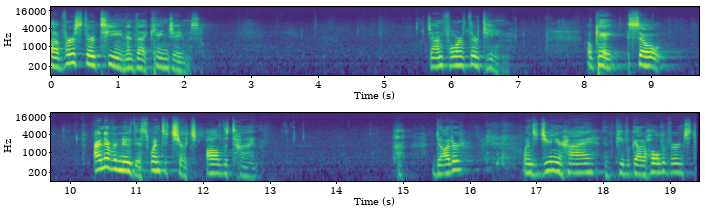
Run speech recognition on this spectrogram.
Uh, verse 13 in the King James. John 4 13. Okay, so I never knew this, went to church all the time. Huh. Daughter went to junior high, and people got a hold of her, and started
